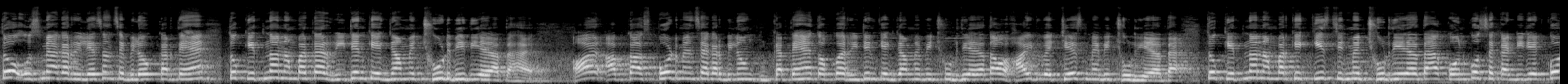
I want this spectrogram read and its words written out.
तो उसमें अगर रिलेशन से बिलोंग करते हैं तो कितना नंबर का रिटर्न के एग्ज़ाम में छूट भी दिया जाता है। और आपका स्पोर्टमैन से अगर बिलोंग करते हैं तो आपका रिटर्न के एग्ज़ाम में भी छूट दिया जाता है और हाइट वे चेस्ट में भी छूट दिया जाता है। तो कितना नंबर की किस चीज़ में छूट दिया जाता है कौन कौन से कैंडिडेट को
